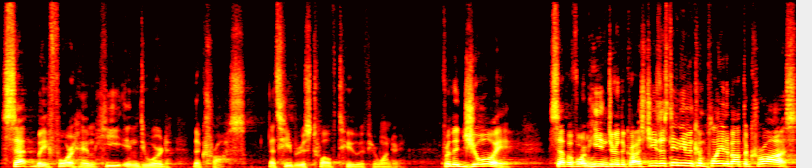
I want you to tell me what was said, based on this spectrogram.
set before Him, He endured the cross. That's Hebrews 12, 2, if you're wondering. For the joy set before him, he endured the cross. Jesus didn't even complain about the cross.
